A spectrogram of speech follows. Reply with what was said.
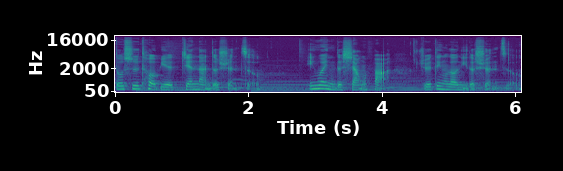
都是特别艰难的选择，因为你的想法决定了你的选择。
